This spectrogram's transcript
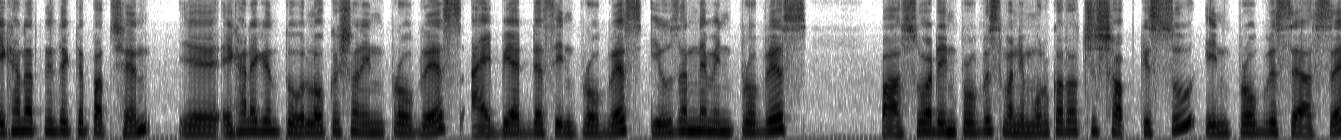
এখানে আপনি দেখতে পাচ্ছেন এখানে কিন্তু location in progress IP address in progress user name in progress password in progress মানে মূল কথা হচ্ছে সব কিছু ইন প্রোগ্রেসে আছে।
